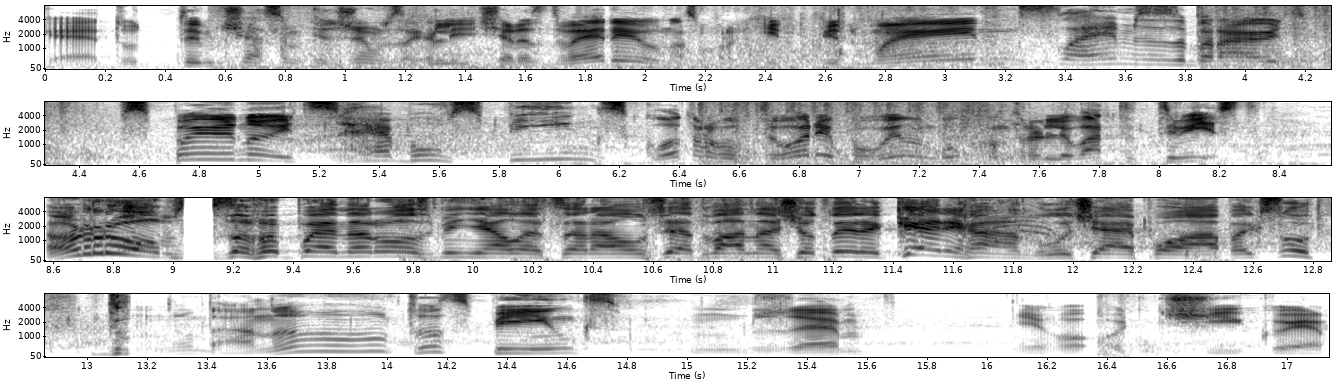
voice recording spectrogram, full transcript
Таке, Тут тим часом піджим взагалі через двері. У нас прохід під мейн. Флеймзи забирають в спину. І це був Спінкс, котрого в теорії повинен був контролювати твіст. Роб за ВП на розміні, але це раунд вже 2 на 4. Керіган влучає по Апексу. Ну да, ну тут Спінкс вже його очікує.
